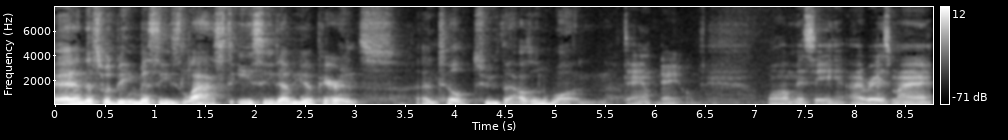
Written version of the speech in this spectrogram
And this would be Missy's last ECW appearance until 2001. Damn. Damn. Well, Missy, I raise my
